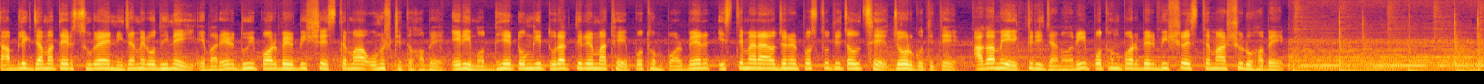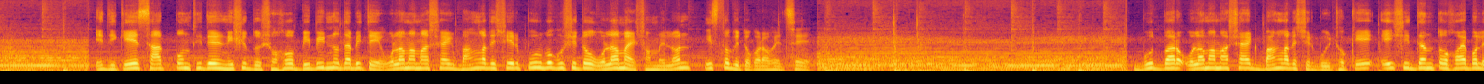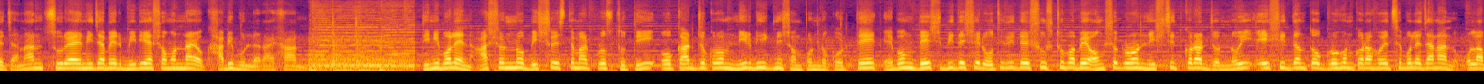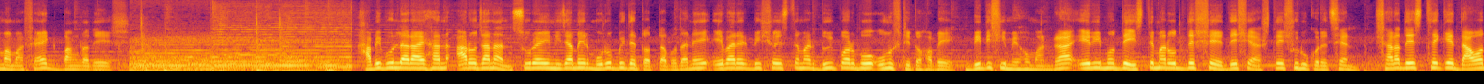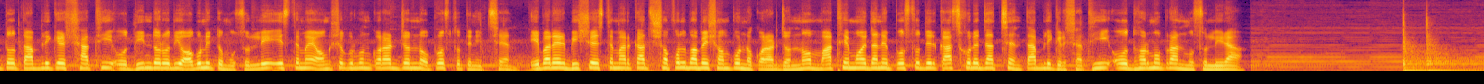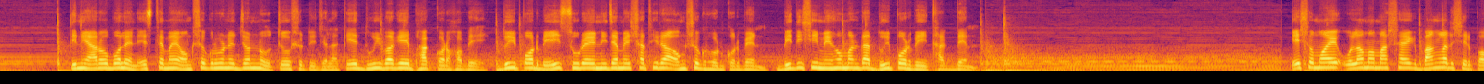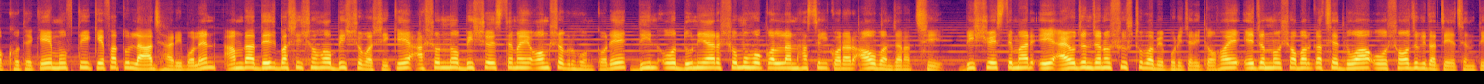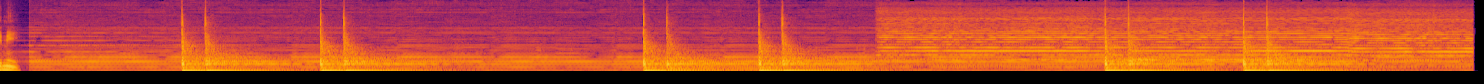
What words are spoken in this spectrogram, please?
তাবলিক জামাতের সুরায় নিজামের অধীনেই এবারের দুই পর্বের বিশ্ব ইস্তেমা অনুষ্ঠিত হবে। এরই মধ্যে টঙ্গী তুরাকতীরের মাঠে প্রথম পর্বের ইস্তেমার আয়োজনের প্রস্তুতি চলছে জোর গতিতে। আগামী একত্রিশ জানুয়ারি প্রথম পর্বের বিশ্ব ইস্তেমা শুরু হবে। এদিকে সাতপন্থীদের নিষিদ্ধ সহ বিভিন্ন দাবিতে ওলামা মাসায়েক বাংলাদেশের পূর্ব ঘোষিত ওলামায় সম্মেলন স্থগিত করা হয়েছে। বুধবার ওলামা মাসায়েক বাংলাদেশের বৈঠকে এই সিদ্ধান্ত হয় বলে জানান সুরায় নিজামের মিডিয়া সমন্বয়ক হাবিবুল্লাহ রায়হান। তিনি বলেন, আসন্ন বিশ্ব ইস্তেমার প্রস্তুতি ও কার্যক্রম নির্বিঘ্নে সম্পন্ন করতে এবং দেশ বিদেশের অতিথিদের সুষ্ঠুভাবে অংশগ্রহণ নিশ্চিত করার জন্যই এই সিদ্ধান্ত গ্রহণ করা হয়েছে বলে জানান ওলামা মাসায়েক বাংলাদেশ। হাবিবুল্লাহ রায়হান আরও জানান, সুরাই নিজামের মুরব্বীদের তত্ত্বাবধানে এবারের বিশ্ব ইস্তেমার দুই পর্ব অনুষ্ঠিত হবে। বিদেশি মেহমানরা এরই মধ্যে ইস্তেমার উদ্দেশ্যে দেশে আসতে শুরু করেছেন। সারা দেশ থেকে দাওয়াত ও তাবলিকের সাথী ও দিনদরদি অগণিত মুসল্লি ইস্তেমায় অংশগ্রহণ করার জন্য প্রস্তুতি নিচ্ছেন। এবারের বিশ্ব ইস্তেমার কাজ সফলভাবে সম্পন্ন করার জন্য মাঠে ময়দানে প্রস্তুতির কাজ করে যাচ্ছেন তাবলিকের সাথী ও ধর্মপ্রাণ মুসল্লিরা। তিনি আরও বলেন, ইস্তেমায় অংশগ্রহণের জন্য চৌষট্টি জেলাকে দুই ভাগে ভাগ করা হবে। দুই পর্বেই সুরায় নিজামের সাথীরা অংশগ্রহণ করবেন। বিদেশি মেহমানরা দুই পর্বেই থাকবেন। এ সময় ওলামা মাসায়েক বাংলাদেশের পক্ষ থেকে মুফতি কেফাতুল্লাহ আজহারি বলেন, আমরা দেশবাসী সহ বিশ্ববাসীকে আসন্ন বিশ্ব ইস্তেমায় অংশগ্রহণ করে দিন ও দুনিয়ার সমূহ কল্যাণ হাসিল করার আহ্বান জানাচ্ছি। বিশ্ব ইস্তেমার এই আয়োজন যেন সুষ্ঠুভাবে পরিচালিত হয়, এজন্য সবার কাছে দোয়া ও সহযোগিতা চেয়েছেন তিনি।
